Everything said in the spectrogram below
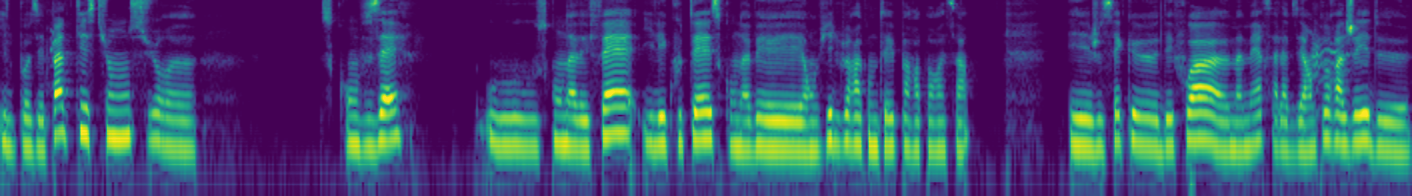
Il posait pas de questions sur euh, ce qu'on faisait ou ce qu'on avait fait. Il écoutait ce qu'on avait envie de lui raconter par rapport à ça. Et je sais que des fois, euh, ma mère, ça la faisait un peu rager de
